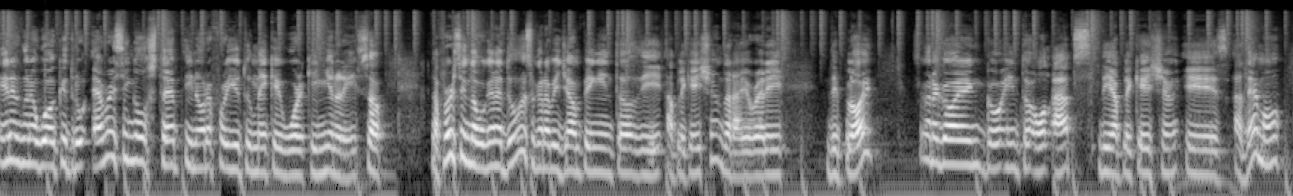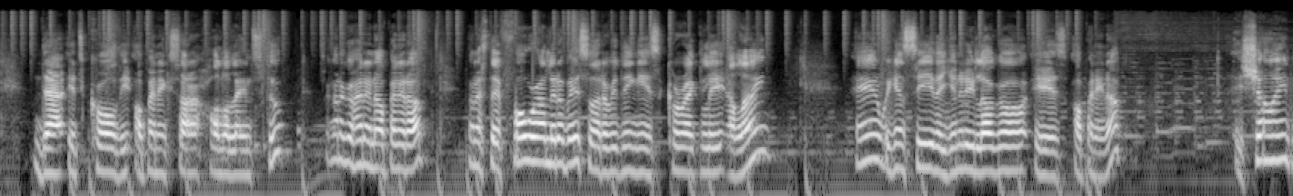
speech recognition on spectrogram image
and I'm going to walk you through every single step in order for you to make it work in Unity. So the first thing that we're going to do is we're going to be jumping into the application that I already deployed. So I'm to go and go into all apps. The application is a demo that it's called the OpenXR HoloLens 2. So I'm to go ahead and open it up. I'm to step forward a little bit so that everything is correctly aligned. And we can see the Unity logo is opening up. It's showing.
